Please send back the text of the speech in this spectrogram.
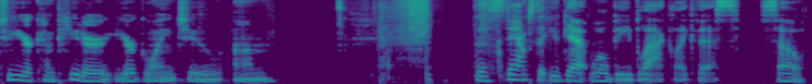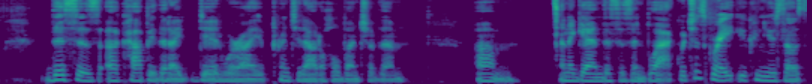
to your computer, you're going to, um, the stamps that you get will be black like this. So this is a copy that I did where I printed out a whole bunch of them. Um, and again, this is in black, which is great. You can use those.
